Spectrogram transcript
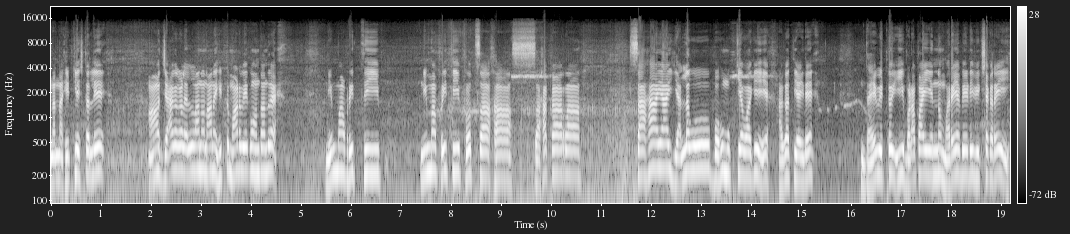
ನನ್ನ ಹಿಟ್ ಲಿಸ್ಟಲ್ಲಿ ಆ ಜಾಗಗಳೆಲ್ಲನೂ ನಾನು ಹಿಟ್ ಮಾಡಬೇಕು ಅಂತಂದರೆ ನಿಮ್ಮ ಪ್ರೀತಿ ನಿಮ್ಮ ಪ್ರೀತಿ, ಪ್ರೋತ್ಸಾಹ, ಸಹಕಾರ, ಸಹಾಯ ಎಲ್ಲವೂ ಬಹುಮುಖ್ಯವಾಗಿ ಅಗತ್ಯ ಇದೆ. ದಯವಿಟ್ಟು ಈ ಬಡಪಾಯಿಯನ್ನು ಮರೆಯಬೇಡಿ ವೀಕ್ಷಕರೇ.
